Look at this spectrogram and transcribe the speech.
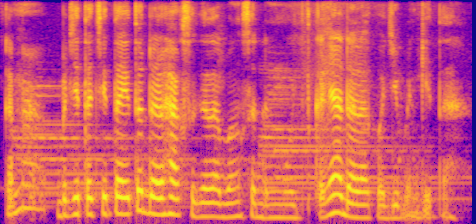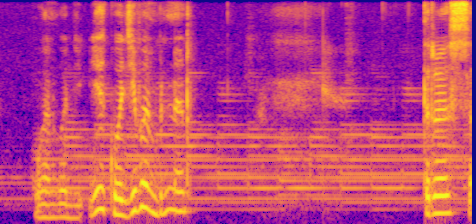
Karena bercita-cita itu adalah hak segala bangsa dan mewujudkannya adalah kewajiban kita. Bukan kewajiban ya kewajiban bener. Terus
